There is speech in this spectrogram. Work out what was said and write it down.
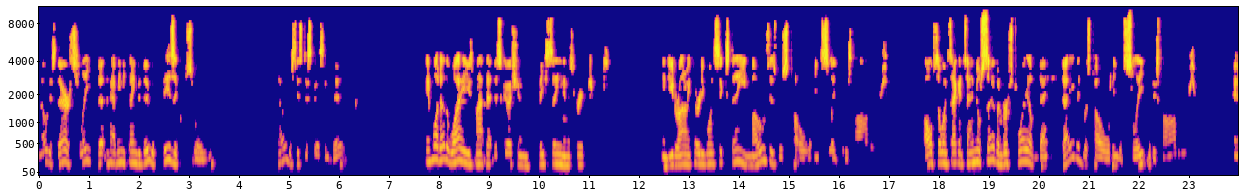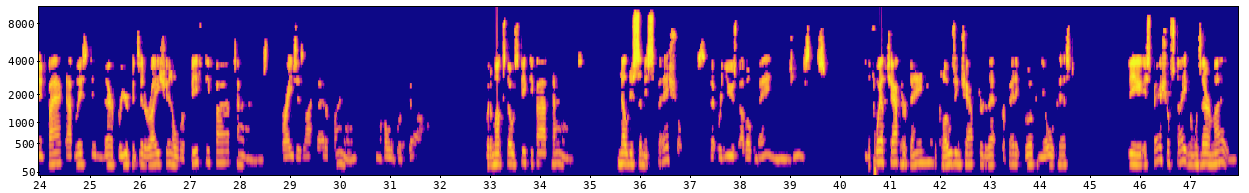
Notice their sleep doesn't have anything to do with physical sleep. Notice it's discussing death. In what other ways might that discussion be seen in the scriptures? In Deuteronomy 31:16, Moses was told that he'd sleep with his father. Also in 2 Samuel 7 verse 12, David was told he would sleep with his fathers. And in fact, I've listed there for your consideration over 55 times phrases like that are found in the Holy Word of God. But amongst those 55 times, notice some especials that were used by both Daniel and Jesus. In the 12th chapter of Daniel, the closing chapter to that prophetic book in the Old Testament, the special statement was there made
